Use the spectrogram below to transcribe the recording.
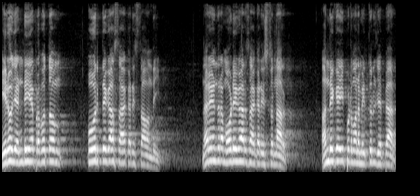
ఈరోజు ఎన్డీఏ ప్రభుత్వం పూర్తిగా సహకరిస్తూ ఉంది. నరేంద్ర మోడీ గారు సహకరిస్తున్నారు. అందుకే ఇప్పుడు మన మిత్రులు చెప్పారు.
